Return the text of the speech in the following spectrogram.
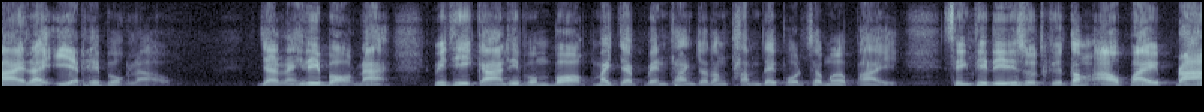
รายละเอียดให้พวกเรา อย่างที่บอกนะ วิธีการที่ผมบอกไม่จะเป็นท่านจะต้องทำได้ผลเสมอไป สิ่งที่ดีที่สุดคือต้องเอาไปประ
